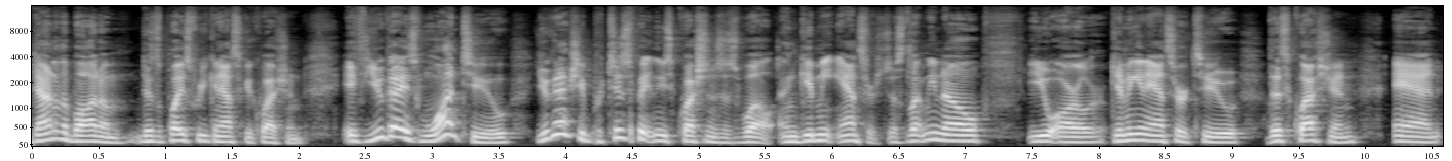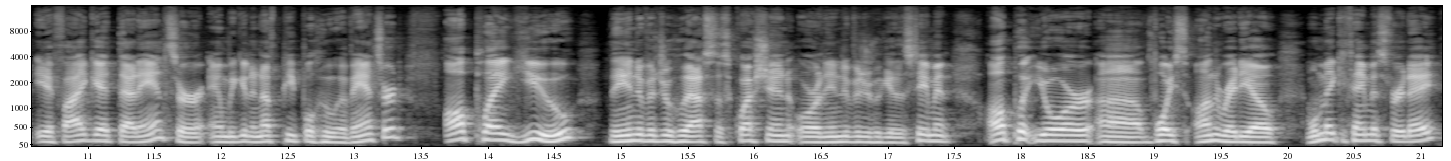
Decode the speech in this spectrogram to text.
down at the bottom, there's a place where you can ask a question. If you guys want to, you can actually participate in these questions as well and give me answers. Just let me know you are giving an answer to this question. And if I get that answer and we get enough people who have answered, I'll play you, the individual who asked this question or the individual who gave the statement. I'll put your uh, voice on the radio. We'll make you famous for a day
